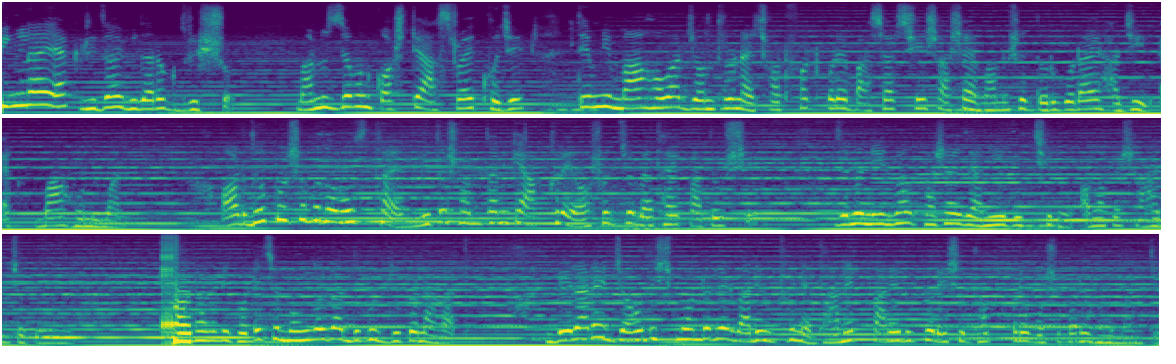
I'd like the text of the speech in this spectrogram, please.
পিংলায় এক হৃদয় বিদারক দৃশ্য। মানুষ যেমন কষ্টে আশ্রয় খোঁজে, তেমনি মা হওয়ার যন্ত্রণায় ছটফট করে বাঁচার শেষ আশায় মানুষের দোরগোড়ায় হাজির এক মা হনুমান। অর্ধপ্রসবত অবস্থায় মৃত সন্তানকে আঁকড়ে অসহ্য ব্যথায় কাতর সে, যেন নির্বাক ভাষায় জানিয়ে দিচ্ছিল, আমাকে সাহায্য করুন। ঘটনাটি ঘটেছে মঙ্গলবার দুপুর দুটো নাগাদ। বেলারের জগদীশ মণ্ডলের বাড়ি উঠোনে ধানের পাড়ের উপর এসে ধপ করে বসে পড়ে হনুমানটি।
